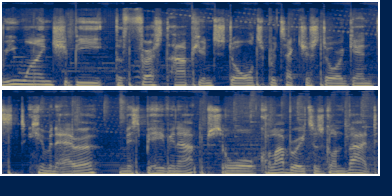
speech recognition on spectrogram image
Rewind should be the first app you install to protect your store against human error, misbehaving apps, or collaborators gone bad.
